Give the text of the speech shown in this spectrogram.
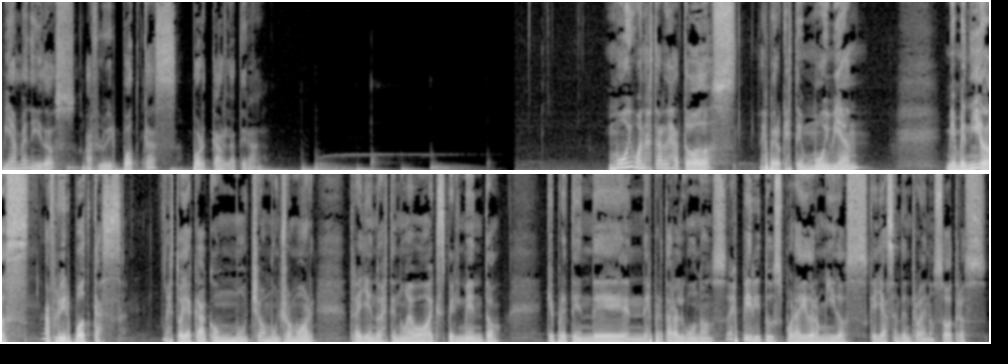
Bienvenidos a Fluir Podcast por Carla Terán. Muy buenas tardes a todos. Espero que estén muy bien. Bienvenidos a Fluir Podcast. Estoy acá con mucho, mucho amor trayendo este nuevo experimento que pretende despertar algunos espíritus por ahí dormidos que yacen dentro de nosotros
